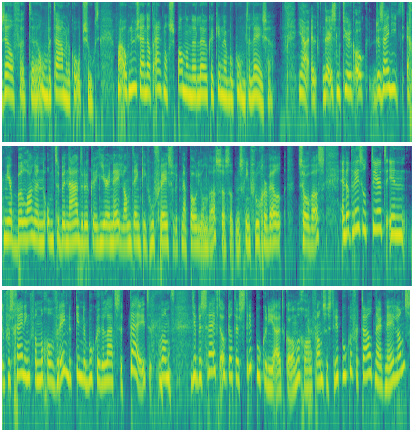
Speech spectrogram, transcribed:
zelf het onbetamelijke opzoekt. Maar ook nu zijn dat eigenlijk nog spannende, leuke kinderboeken om te lezen. Ja, en er is natuurlijk ook. Er zijn niet echt meer belangen om te benadrukken hier in Nederland, denk ik, hoe vreselijk Napoleon was. Zoals dat misschien vroeger wel zo was. En dat resulteert in de verschijning van nogal vreemde kinderboeken de laatste tijd. Want je beschrijft ook dat er stripboeken nu uitkomen, gewoon Franse stripboeken, vertaald naar het Nederlands.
